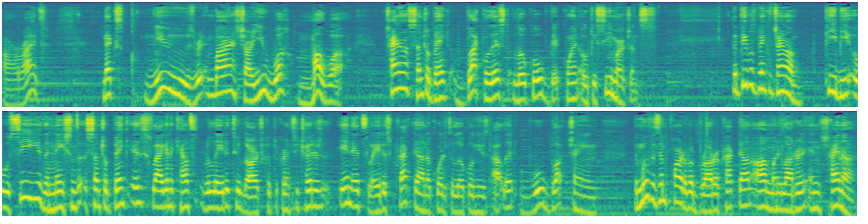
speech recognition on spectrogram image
Alright. Next news written by Shaurya Malwa. China Central Bank blacklist local Bitcoin OTC merchants. The People's Bank of China PBOC, the nation's central bank, is flagging accounts related to large cryptocurrency traders in its latest crackdown, according to local news outlet Wu Blockchain. The move is in part of a broader crackdown on money laundering in China.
